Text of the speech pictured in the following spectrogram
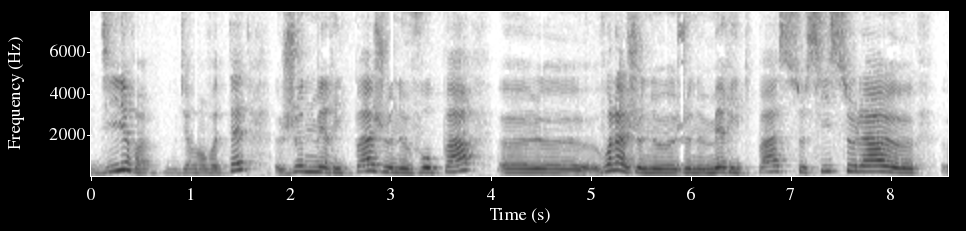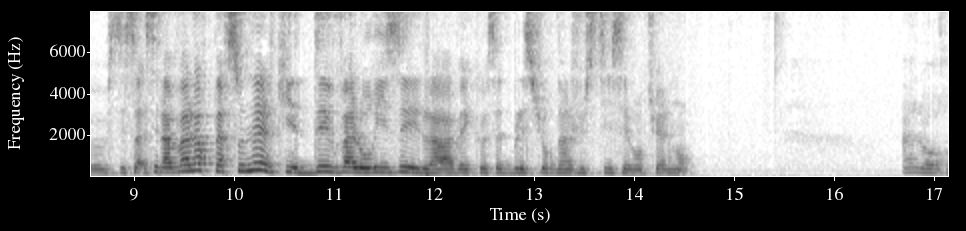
dire, ou dire dans votre tête, je ne mérite pas, je ne vaux pas, voilà, je ne, je ne mérite pas ceci, cela, c'est la valeur personnelle qui est dévalorisée là avec cette blessure d'injustice éventuellement. Alors...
